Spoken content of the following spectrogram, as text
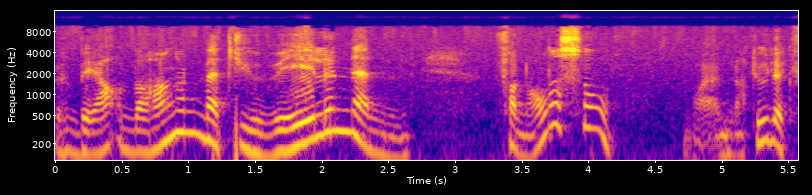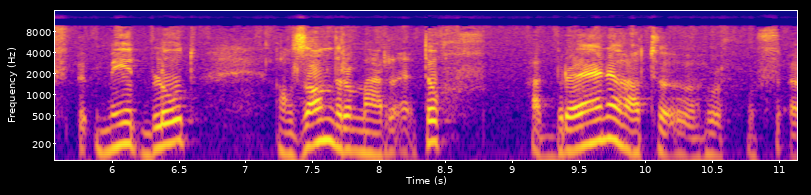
eh, beha- behangen met juwelen en van alles zo. Maar natuurlijk f- meer bloot als anderen, maar eh, toch gaat bruine, gaat eh, eh,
